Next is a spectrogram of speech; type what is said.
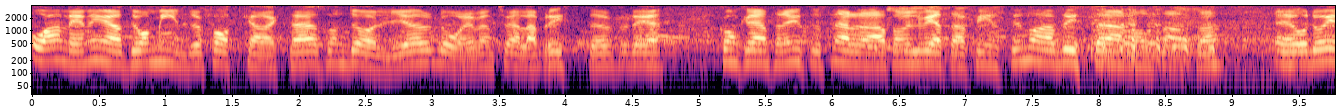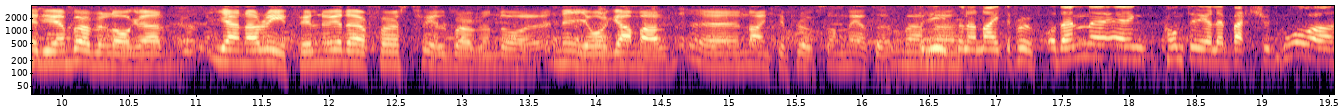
och anledningen är att du har mindre fatkaraktär som döljer då eventuella brister. För det, konkurrenterna är ju inte snällare att de vill veta, finns det några brister här någonstans? Va? Eh, och då är det ju en bourbonlagrad, gärna refill. Nu är det First Fill Bourbon då, nio år gammal, eh, 90 proof som den heter. Men, Precis, eh, den har 90 proof. Och den eh, är en kontinuerlig batchutgåva,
